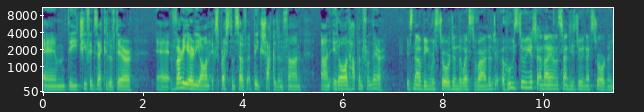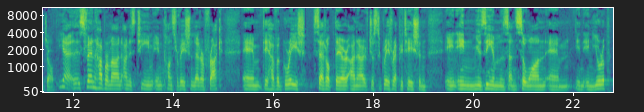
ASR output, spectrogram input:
Um, the chief executive there, uh, very early on, expressed himself a big Shackleton fan and it all happened from there. It's now being restored in the west of Ireland. Yeah. Who's doing it? And I understand he's doing an extraordinary job. Yeah, Sven Habermann and his team in Conservation Letterfrack. Um, they have a great setup there and are just a great reputation in, in museums and so on um, in, in Europe.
